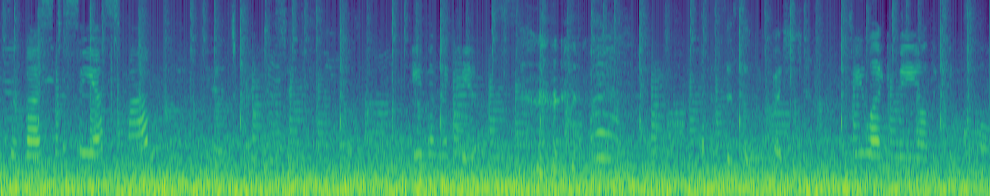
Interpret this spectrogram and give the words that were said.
Is it nice to see us, mum? Yeah, it's great to see Even the kids? That's a silly question. Do you like me or the kids more?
